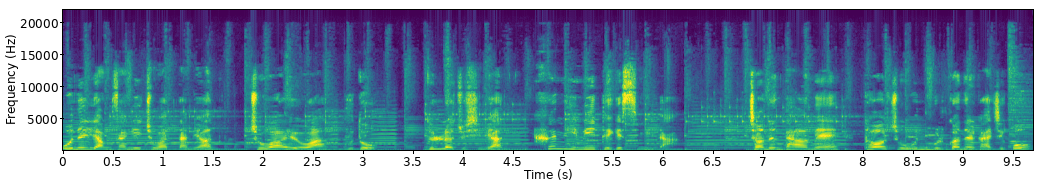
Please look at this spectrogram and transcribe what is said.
오늘 영상이 좋았다면 좋아요와 구독 눌러주시면 큰 힘이 되겠습니다. 저는 다음에 더 좋은 물건을 가지고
